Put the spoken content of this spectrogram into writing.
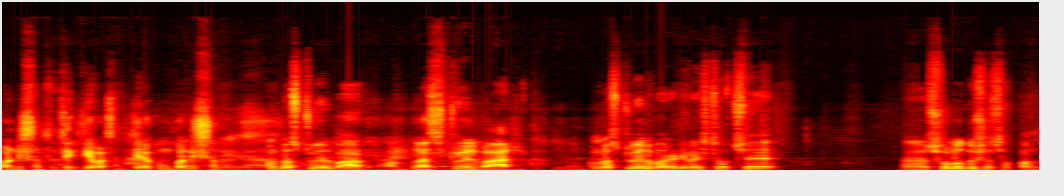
কন্ডিশন তো দেখতে পাচ্ছেন কীরকম কন্ডিশন OnePlus টুয়েলভ আর OnePlus টুয়েলভ আর OnePlus টুয়েলভ আর ডিভাইসটা হচ্ছে ষোলো দুশো ছাপ্পান্ন।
